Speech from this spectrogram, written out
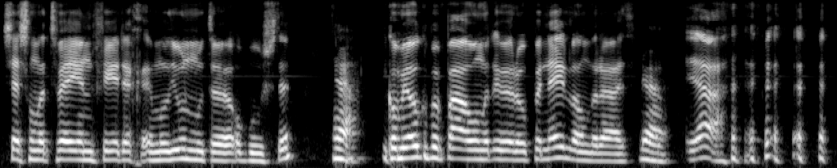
642 miljoen moeten ophoesten. Ja, Dan kom je ook op een paar honderd euro per Nederlander uit. ja. Ja.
